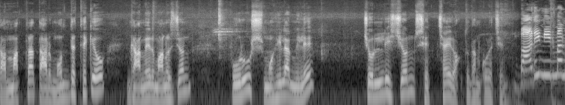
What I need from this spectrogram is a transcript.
তাপমাত্রা, তার মধ্যে থেকেও গ্রামের মানুষজন, পুরুষ, মহিলা মিলে চল্লিশ জন স্বেচ্ছায় রক্তদান করেছেন। বাড়ি নির্মাণ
